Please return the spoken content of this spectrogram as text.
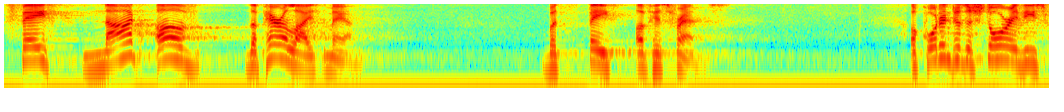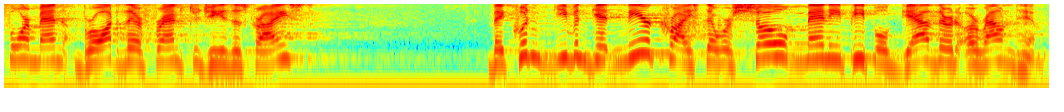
Faith not of the paralyzed man, but faith of his friends. According to the story, these four men brought their friend to Jesus Christ. They couldn't even get near Christ. There were so many people gathered around him.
